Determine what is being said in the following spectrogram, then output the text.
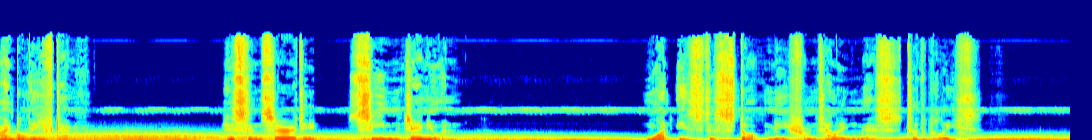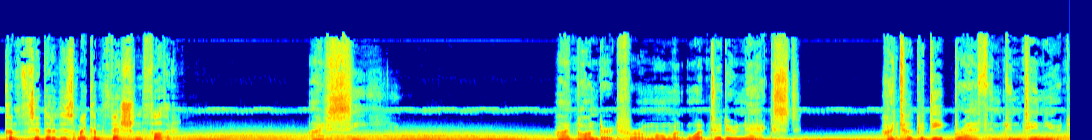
I believed him. His sincerity seemed genuine. What is to stop me from telling this to the police? Consider this my confession, Father. I see. I pondered for a moment what to do next. I took a deep breath and continued.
